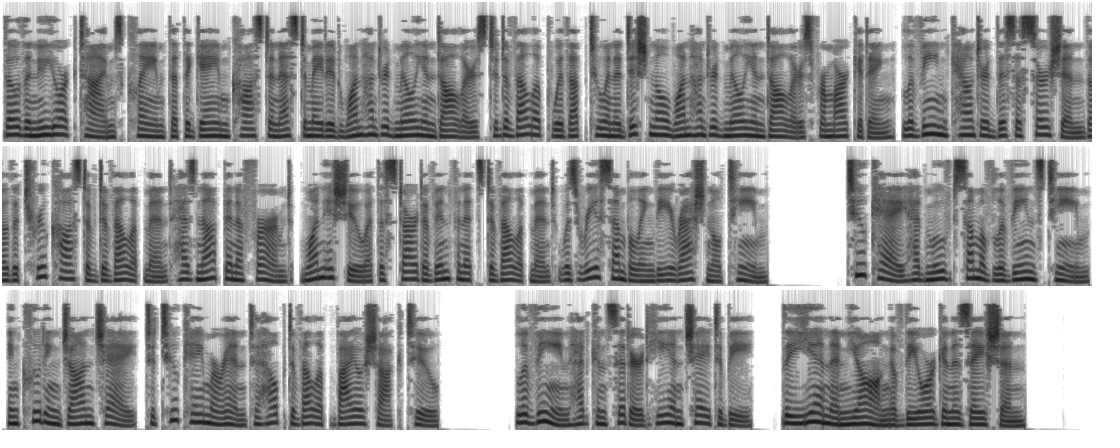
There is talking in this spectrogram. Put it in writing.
Though The New York Times claimed that the game cost an estimated $100 million to develop with up to an additional $100 million for marketing, Levine countered this assertion though the true cost of development has not been affirmed. One issue at the start of Infinite's development was reassembling the Irrational team. 2K had moved some of Levine's team, including John Chey, to 2K Marin to help develop Bioshock 2. Levine had considered he and Chey to be the yin and yang of the organization,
